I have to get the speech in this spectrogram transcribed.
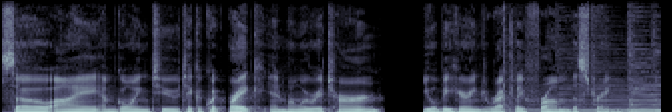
So I am going to take a quick break. And when we return, you will be hearing directly from the stream.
